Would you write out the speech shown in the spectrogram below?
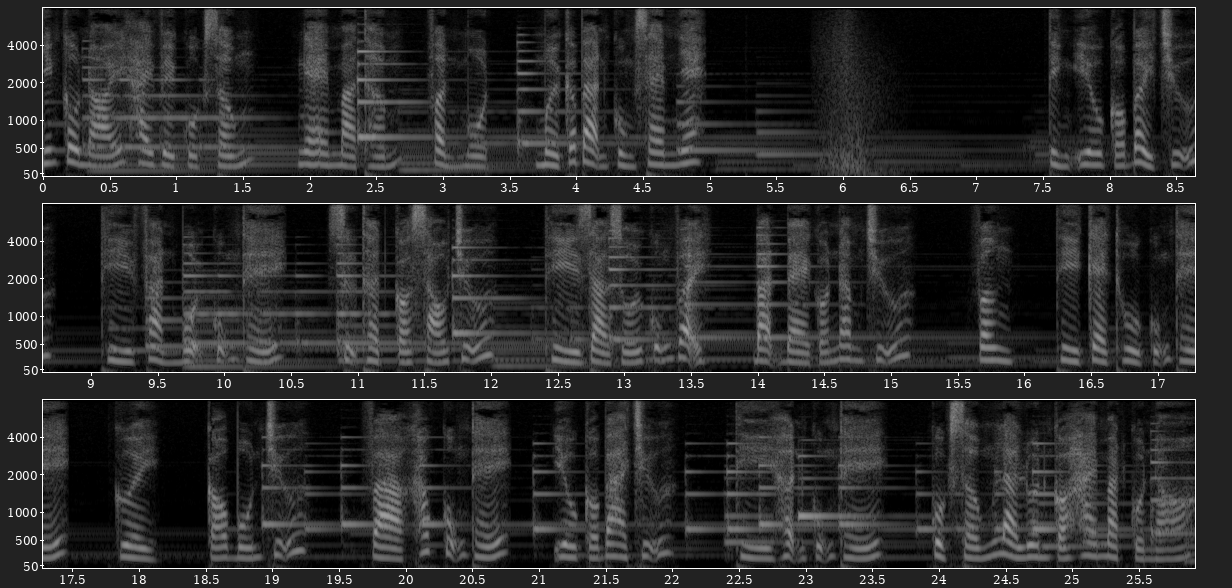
những câu nói hay về cuộc sống, nghe mà thấm, phần 1, mời các bạn cùng xem nhé. Tình yêu có 7 chữ, thì phản bội cũng thế, sự thật có 6 chữ, thì giả dối cũng vậy, bạn bè có 5 chữ, vâng, thì kẻ thù cũng thế, cười, có 4 chữ, và khóc cũng thế, yêu có 3 chữ, thì hận cũng thế, cuộc sống là luôn có hai mặt của nó.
